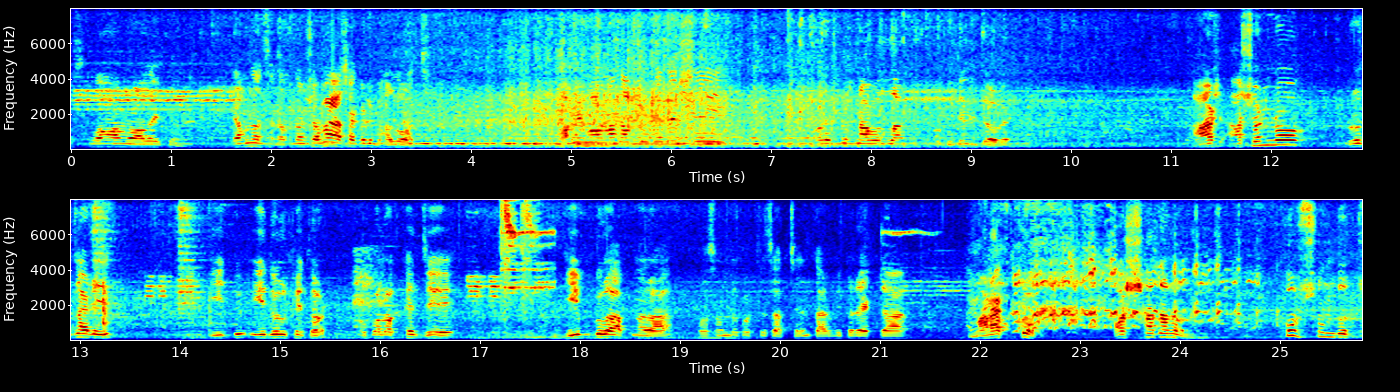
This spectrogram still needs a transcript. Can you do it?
আসসালামু আলাইকুম। কেমন আছেন? আপনার সবাই আশা করি ভালো আছেন। আমি মোহাম্মদ আব্দুল কাদের, সেই হরেকটুক না বললাম বুঝে নিতে হবে। আসন্ন রোজার ঈদ ঈদ উল ফিতর উপলক্ষে যে গিফটগুলো আপনারা পছন্দ করতে চাচ্ছেন, তার ভিতরে একটা মারাত্মক, অসাধারণ, খুব সৌন্দর্য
